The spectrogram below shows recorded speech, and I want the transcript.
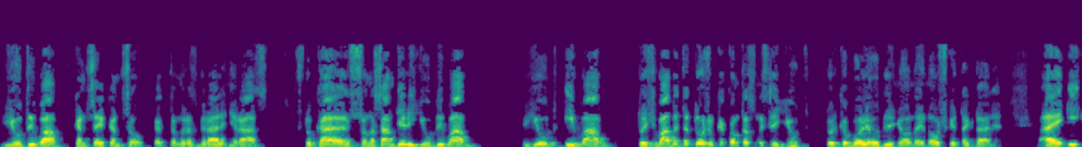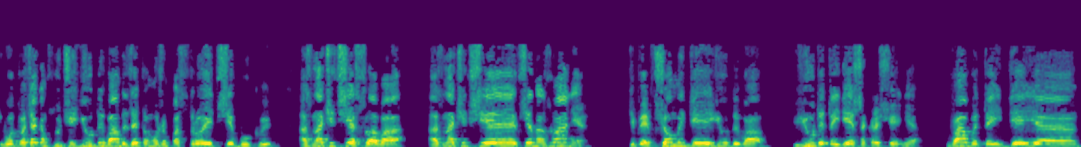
ют и вав, в конце концов, как-то мы разбирали не раз что, что на самом деле Юд и Вав, Юд и Вав, то есть Вав это тоже в каком-то смысле Юд, только более удлиненная ножка и так далее. А, и вот во всяком случае Юд и Вав, из этого можем построить все буквы, а значит все слова, а значит все, все названия. Теперь, в чем идея Юд и Вав? Юд – это идея сокращения, Вав – это идея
